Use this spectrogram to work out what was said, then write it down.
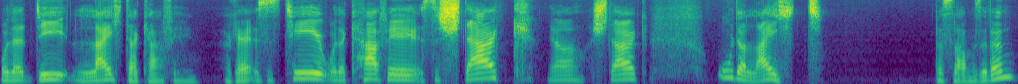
Oder D, leichter Kaffee. Okay, es ist Tee oder Kaffee, es ist stark, ja, stark oder leicht. Was sagen Sie denn?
